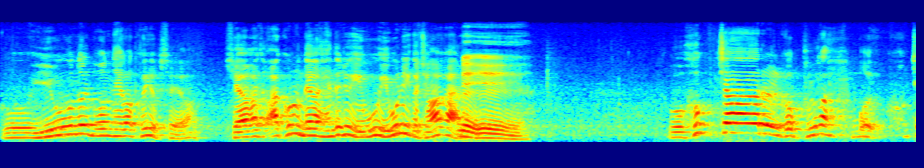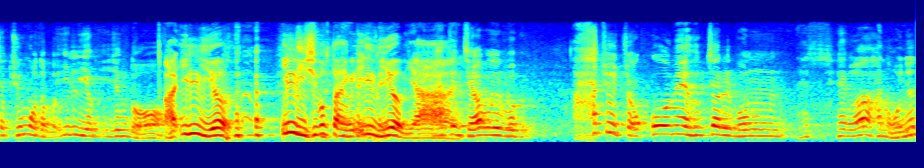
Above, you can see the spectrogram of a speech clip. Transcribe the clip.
그 이윤을 본 해가 거의 없어요. 제가 아 그럼 내가 현대중 이윤 이윤이니까 정확히 안 예, 돼. 예. 뭐 흑자를 그 불과 뭐 흑자 규모도 뭐 1, 2억 이 정도. 아, 1, 2억. 1, 20억도 아니고 1, 2억. 야. 하여튼 제가 보기에는 뭐 아주 조금의 흑자를 본 해- 해가 한 5년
